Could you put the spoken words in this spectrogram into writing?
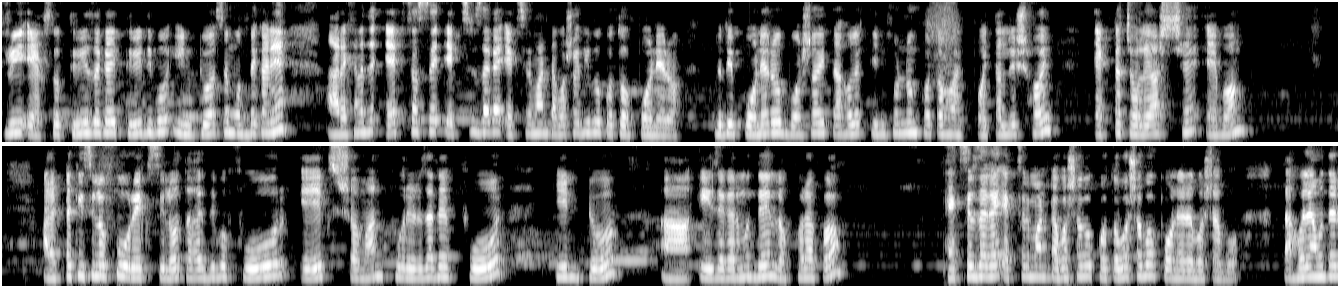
থ্রি এক্স তো থ্রি জায়গায় থ্রি দিব ইন্টু আছে মধ্যেখানে। আর এখানে যে এক্স আছে এক্সের জায়গায় এক্সের মানটা বসাই দিব কত? পনেরো। যদি পনেরো বসাই, তাহলে তিন পূর্ণং কত হয়? পঁয়তাল্লিশ হয়। একটা চলে আসছে এবং আরেকটা কি ছিল? ফোর এক্স ছিল। তাহলে দিব ফোর এক্স সমান ফোর এর জায়গায় ফোর ইন্টু এই জায়গার মধ্যে লক্ষ্য রাখো। এক্সের জায়গায় এক্সের মানটা বসাবো। কত বসাবো? পনেরো বসাবো। তাহলে আমাদের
